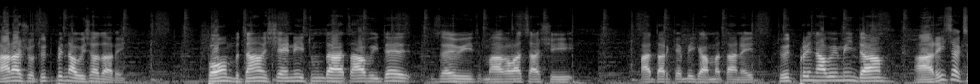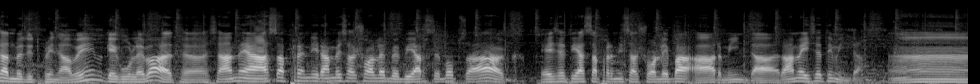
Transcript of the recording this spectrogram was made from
არაშო თვითფრინავის არ არის ბომბ დამშენით უნდა წავიდე ზევით მაღლაცაში. პადარკები გამატანეთ. თვითფრინავი მინდა. არის აქ სადმე თვითფრინავი? გეგულებათ. სამე ასაფრენი რამე საშუალებები არსებობს აქ. ესეთი ასაფრენი საშუალება არ მინდა. რამე ისეთი მინდა. აა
